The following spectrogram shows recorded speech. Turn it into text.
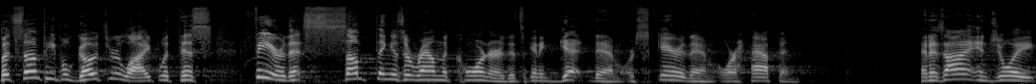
But some people go through life with this fear that something is around the corner that's going to get them or scare them or happen. And as I enjoy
